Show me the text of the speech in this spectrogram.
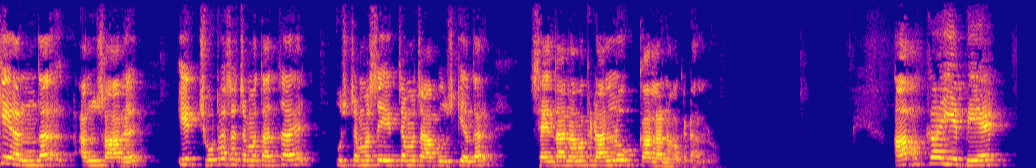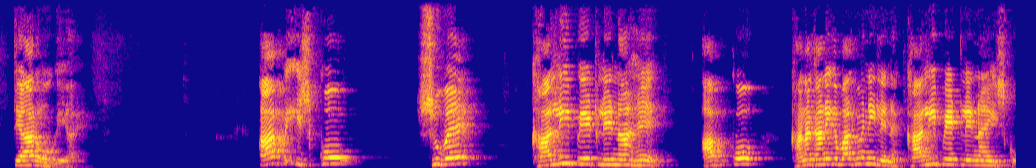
के अंदर, अनुसार एक छोटा सा चम्मच आता है, उस चम्मच से एक चम्मच आप उसके अंदर सेंधा नमक डाल लो, काला नमक डाल लो। आपका ये पेय तैयार हो गया है। आप इसको सुबह खाली पेट लेना है। आपको खाना खाने के बाद में नहीं लेना है, खाली पेट लेना है इसको।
